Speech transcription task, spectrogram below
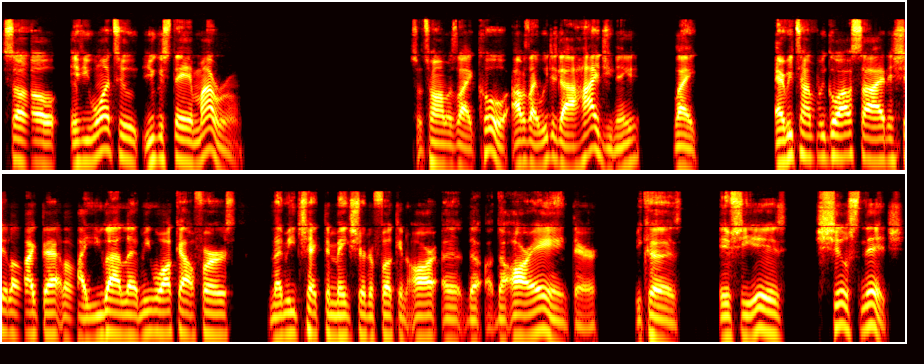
So if you want to, you can stay in my room. So Tom was like, cool. I was like, we just gotta hide you, nigga. Like every time we go outside and shit like that, like you gotta let me walk out first. Let me check to make sure the fucking R uh, the the RA ain't there because if she is, she'll snitch.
